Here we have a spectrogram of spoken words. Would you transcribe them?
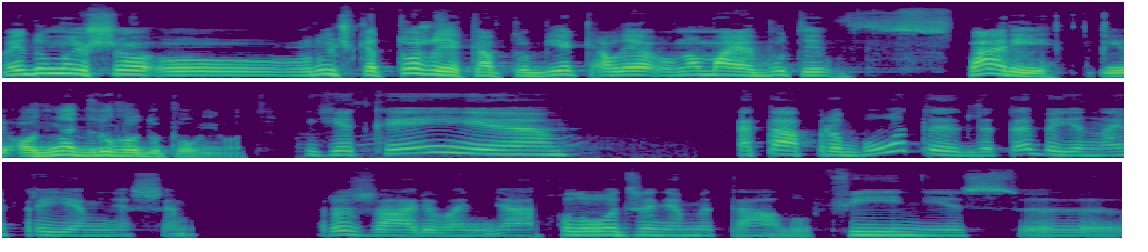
Ну, я думаю, що о, ручка теж як арт-об'єкт, але воно має бути в парі і одне другого доповнювати. Який е, етап роботи для тебе є найприємнішим? Розжарювання, охолодження металу, фініш, е,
